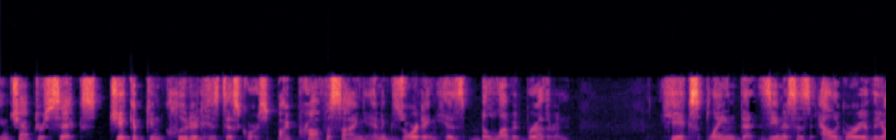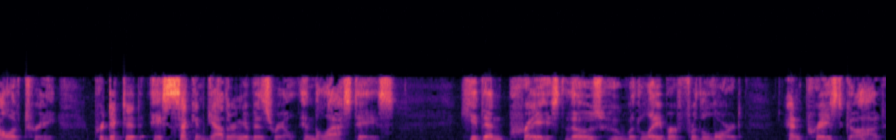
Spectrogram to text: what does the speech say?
In chapter 6, Jacob concluded his discourse by prophesying and exhorting his beloved brethren. He explained that Zenos's allegory of the olive tree predicted a second gathering of Israel in the last days. He then praised those who would labor for the Lord and praised God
